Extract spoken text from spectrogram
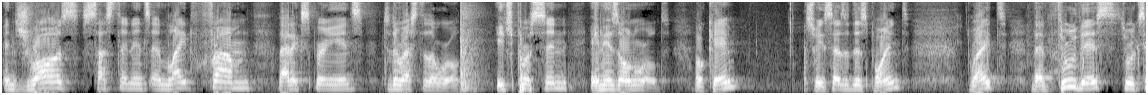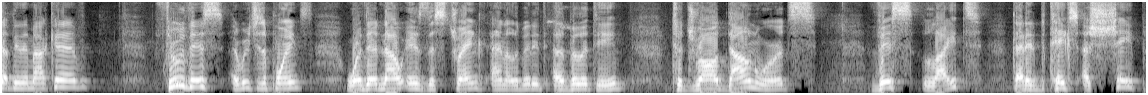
and draws sustenance and light from that experience to the rest of the world. Each person in his own world. Okay? So he says at this point, right, that through this, through accepting the Makev, through this, it reaches a point where there now is the strength and ability to draw downwards this light, that it takes a shape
